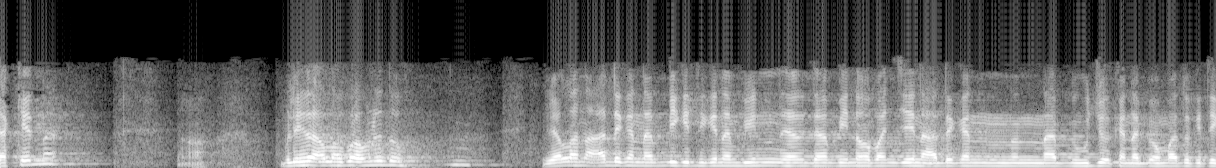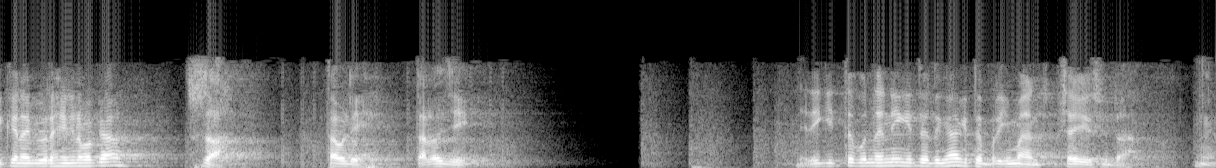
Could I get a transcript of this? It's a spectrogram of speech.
Yakin tak? Ha. Boleh tak Allah buat benda tu? Ya Allah nak adakan Nabi ketika Nabi, Nabi Nuh banjir, nak adakan Nabi, wujudkan Nabi Muhammad tu ketika Nabi Ibrahim kena bakal? Susah. Tak boleh. Tak logik. Jadi kita benda ni kita dengar kita beriman, percaya sudah. Hmm.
